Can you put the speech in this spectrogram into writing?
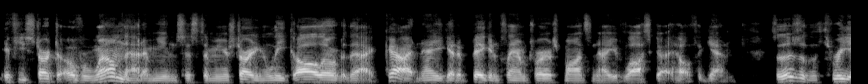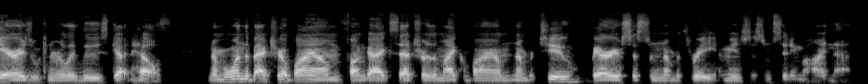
If you start to overwhelm that immune system and you're starting to leak all over that gut, now you get a big inflammatory response and now you've lost gut health again. So those are the three areas we can really lose gut health. Number one, the bacterial biome, fungi, etc., the microbiome. Number two, barrier system. Number three, immune system sitting behind that.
